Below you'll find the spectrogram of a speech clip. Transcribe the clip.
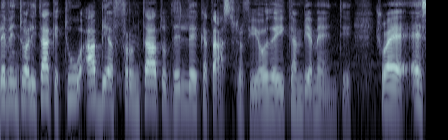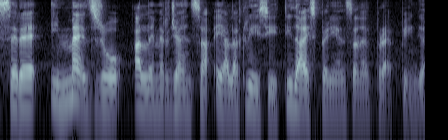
l'eventualità che tu abbia affrontato delle catastrofi o dei cambiamenti, cioè essere in mezzo all'emergenza e alla crisi ti dà esperienza nel prepping,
